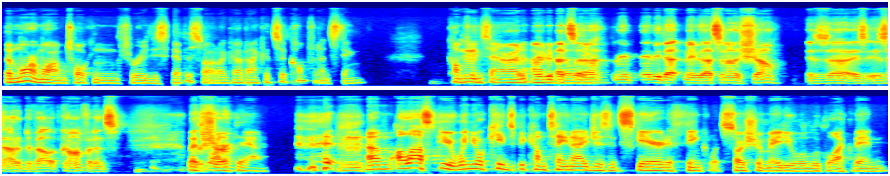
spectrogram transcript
the more and more I'm talking through this episode, I go back, it's a confidence thing. Confidence mm-hmm. in our own, maybe own that's ability. A, maybe, maybe, that maybe that's another show is uh, is, is how to develop confidence. Let's write sure. it down. mm-hmm. um, I'll ask you when your kids become teenagers, it's scary to think what social media will look like then.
